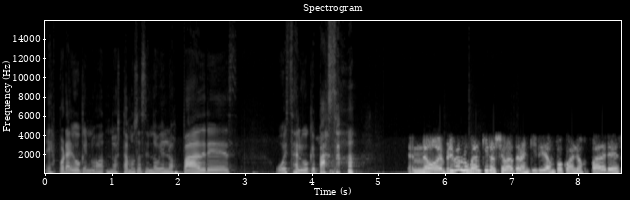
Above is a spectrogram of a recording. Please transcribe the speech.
¿Es por algo que no estamos haciendo bien los padres? O es algo que pasa? No, en primer lugar quiero llevar tranquilidad un poco a los padres.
